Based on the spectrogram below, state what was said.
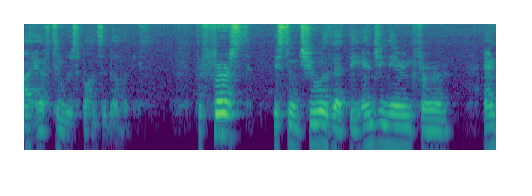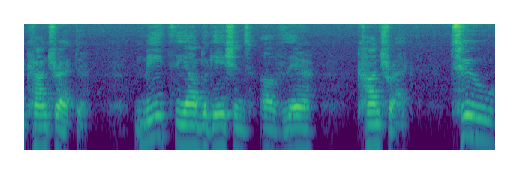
I have two responsibilities. The first is to ensure that the engineering firm and contractor meet the obligations of their contract to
